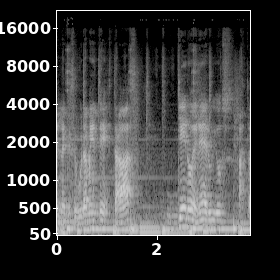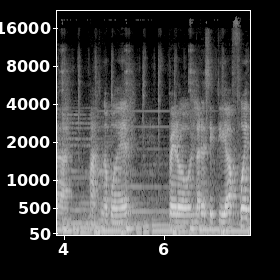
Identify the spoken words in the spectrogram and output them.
en la que seguramente estabas lleno de nervios hasta más no poder, pero la receptividad fue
